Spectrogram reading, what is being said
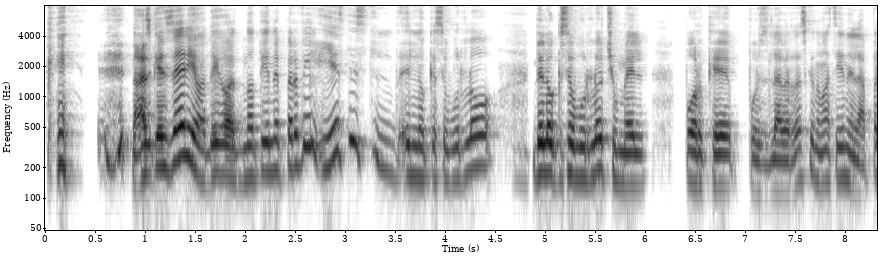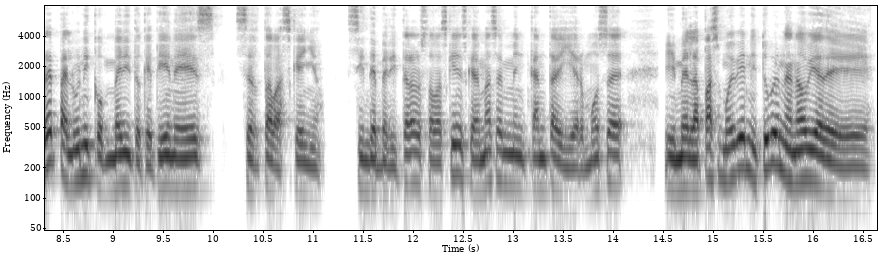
no, es que en serio, digo, no tiene perfil. Y este es en lo que se burló, de lo que se burló Chumel, porque pues la verdad es que nomás tiene la prepa, el único mérito que tiene es ser tabasqueño, sin demeritar a los tabasqueños, que además a mí me encanta Villahermosa y me la paso muy bien. Y tuve una novia de,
